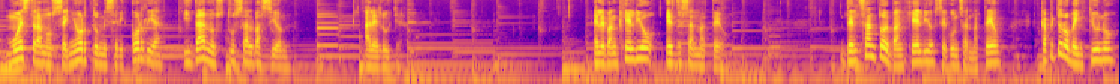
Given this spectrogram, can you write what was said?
Muéstranos Señor tu misericordia y danos tu salvación. Aleluya. El Evangelio es de San Mateo. Del Santo Evangelio según San Mateo, capítulo 21,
